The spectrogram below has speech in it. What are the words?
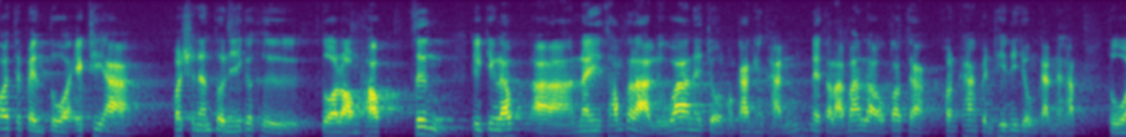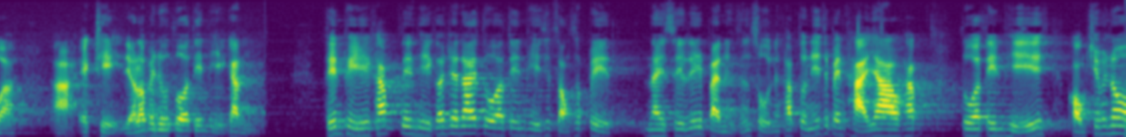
ก็จะเป็นตัว XTR เพราะฉะนั้นตัวนี้ก็คือตัวรองท็อป ซึ่งจริงๆแล้วในท้องตลาดหรือว่าในโจทย์ของการแข่งขัน ในตลาดบ้านเราก็จะค่อนข้างเป็นที่นิยมกันนะครับ ตัวอ่า XT เดี๋ยวเราไปดูตัวตีนผีกันตีนผีครับตีนผีก็จะได้ตัวตีนผี 12 สปีดในซีรีส์8100นะครับตัวนี้จะเป็นขายาวครับ ตัวตีนผีของชิมิโน่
